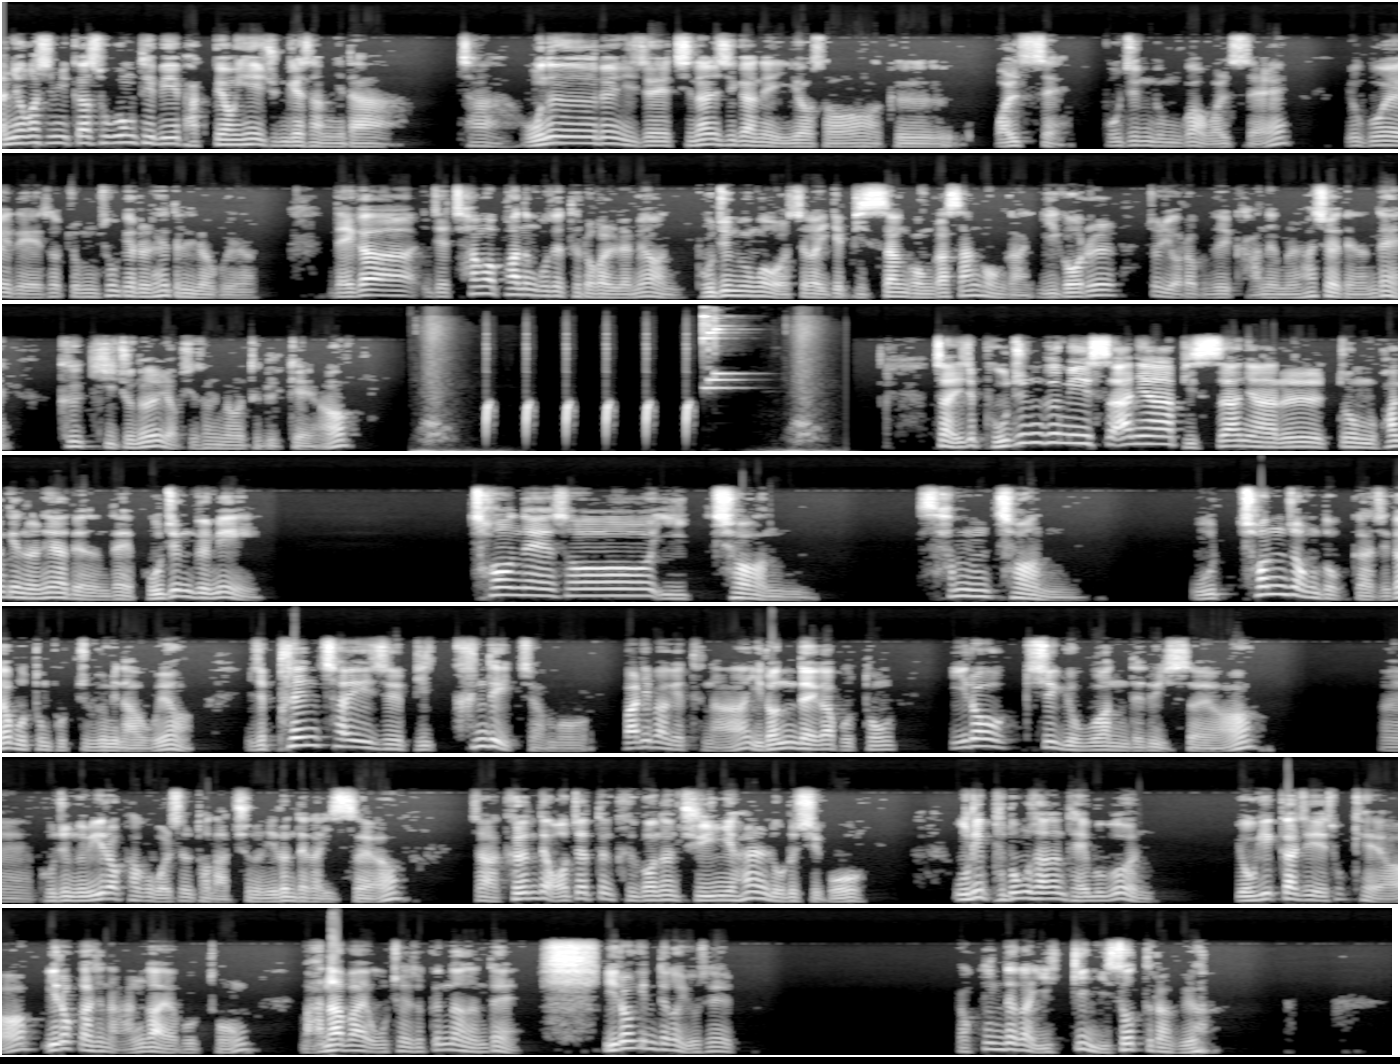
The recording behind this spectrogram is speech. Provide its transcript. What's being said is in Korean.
안녕하십니까 소공TV 박병희 중개사입니다. 자 오늘은 이제 지난 시간에 이어서 그 월세 보증금과 월세 요거에 대해서 좀 소개를 해드리려고요. 내가 이제 창업하는 곳에 들어가려면 보증금과 월세가 이게 비싼 건가 싼 건가 이거를 좀 여러분들이 가늠을 하셔야 되는데 그 기준을 역시 설명을 드릴게요. 자 이제 보증금이 싸냐 비싸냐를 좀 확인을 해야 되는데 보증금이 1000에서 2000, 3000, 5000 정도까지가 보통 보증금이 나오고요. 이제 프랜차이즈 큰 데 있죠. 뭐 파리바게트나 이런 데가 보통 1억씩 요구하는 데도 있어요. 예, 보증금 1억하고 월세를 더 낮추는 이런 데가 있어요. 자, 그런데 어쨌든 그거는 주인이 할 노릇이고 우리 부동산은 대부분 여기까지에 속해요. 1억까지는 안 가요, 보통. 많아봐야 5천에서 끝나는데 1억인 데가 요새 몇 군데가 있긴 있었더라고요.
